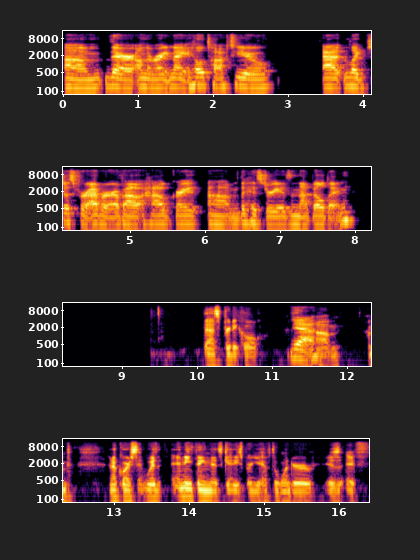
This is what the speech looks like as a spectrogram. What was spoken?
um, there on the right night, he'll talk to you at like just forever about how great um, the history is in that building. That's pretty cool. Yeah. Um, and of course, with anything that's Gettysburg, you have to wonder is if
